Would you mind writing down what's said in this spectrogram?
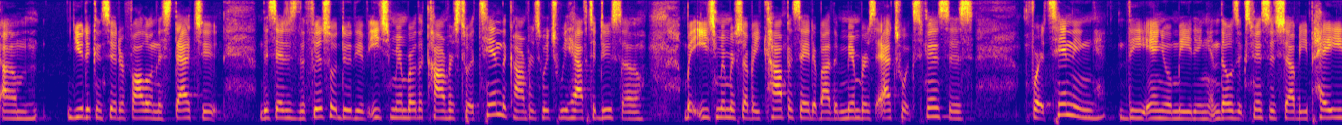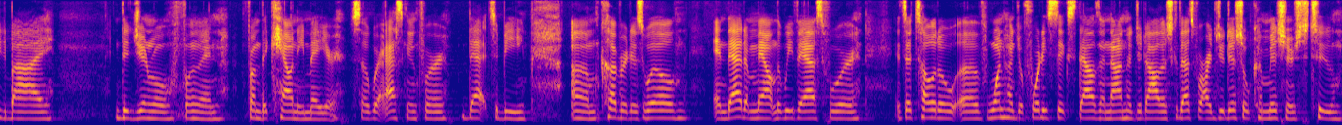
um, you to consider following the statute that says it's the official duty of each member of the conference to attend the conference, which we have to do so, but each member shall be compensated by the member's actual expenses for attending the annual meeting, and those expenses shall be paid by the general fund from the county mayor. So we're asking for that to be um, covered as well. And that amount that we've asked for is a total of $146,900 because that's for our judicial commissioners too.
